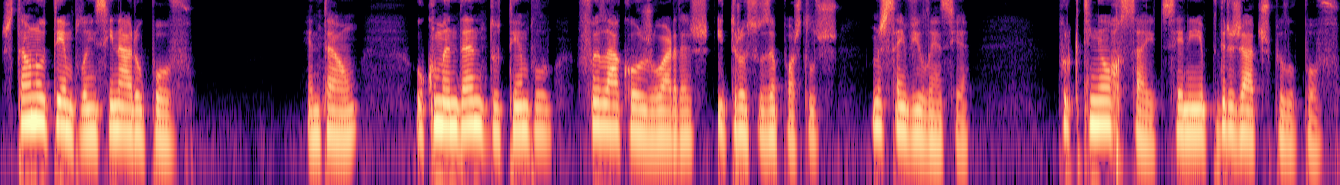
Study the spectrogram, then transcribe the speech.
estão no templo a ensinar o povo. Então, o comandante do templo foi lá com os guardas e trouxe os apóstolos, mas sem violência, porque tinham receio de serem apedrejados pelo povo.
